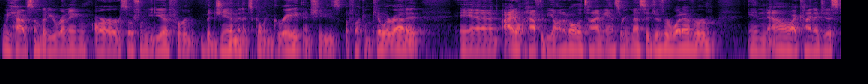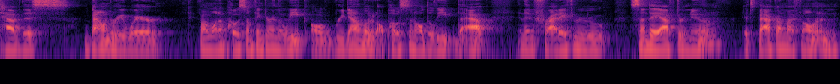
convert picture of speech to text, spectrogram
we have somebody running our social media for the gym, and it's going great, and she's a fucking killer at it. And I don't have to be on it all the time answering messages or whatever. And now I kind of just have this boundary where if I want to post something during the week, I'll re-download it, I'll post and I'll delete the app and then Friday through Sunday afternoon, it's back on my phone and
